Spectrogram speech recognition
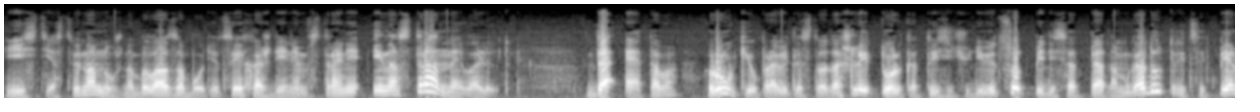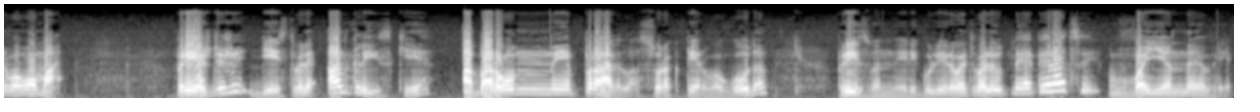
Естественно, нужно было озаботиться и хождением в стране иностранной валюты. До этого руки у правительства дошли только в 1955 году 31 мая. Прежде же действовали английские оборонные правила 41 года, призванные регулировать валютные операции в военное время.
